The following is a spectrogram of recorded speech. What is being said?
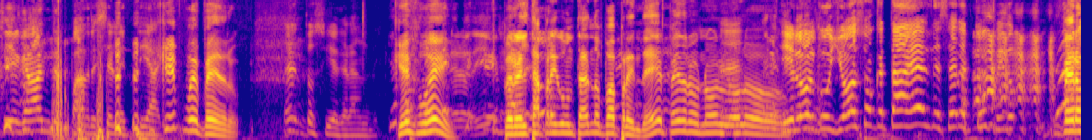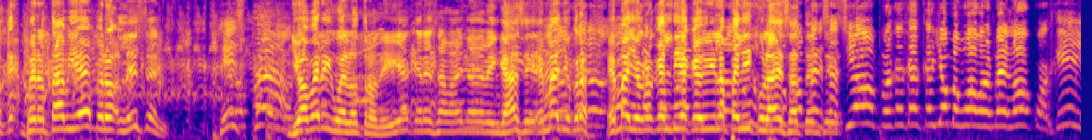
Sí es grande, Padre Celestial. ¿Qué fue, Pedro? Esto sí es grande. ¿Qué fue? Pero él está preguntando para aprender, Pedro, no, no lo... Y lo orgulloso que está él de ser estúpido. Pero, que- pero está bien, pero listen. Yo averigué el otro día que era esa vaina de Benghazi. Es más, yo creo, es más, yo creo que el día que vi la película esa... conversación, porque es que yo me voy a volver loco aquí.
